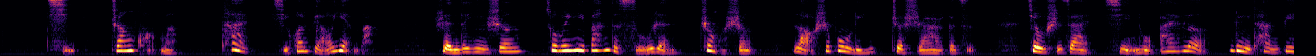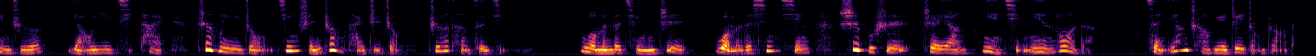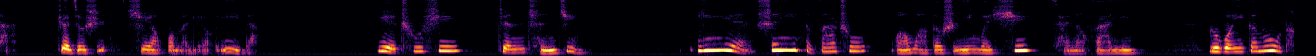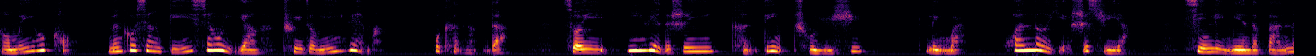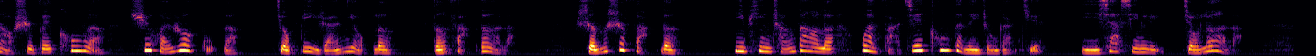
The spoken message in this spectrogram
起张狂嘛，太喜欢表演嘛。人的一生，作为一般的俗人众生，老是不离这十二个字，就是在喜怒哀乐、绿叹变折。摇曳起态，这么一种精神状态之中折腾自己，我们的情志，我们的心性，是不是这样念起念落的？怎样超越这种状态？这就是需要我们留意的。月出虚，真沉俊。音乐声音的发出，往往都是因为虚才能发音。如果一根木头没有孔，能够像笛箫一样吹奏音乐吗？不可能的，所以音乐的声音肯定出于虚。另外，欢乐也是虚呀。心里面的烦恼是非空了，虚怀若谷了，就必然有乐，得法乐了。什么是法乐？你品尝到了万法皆空的那种感觉，一下心里就乐了。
